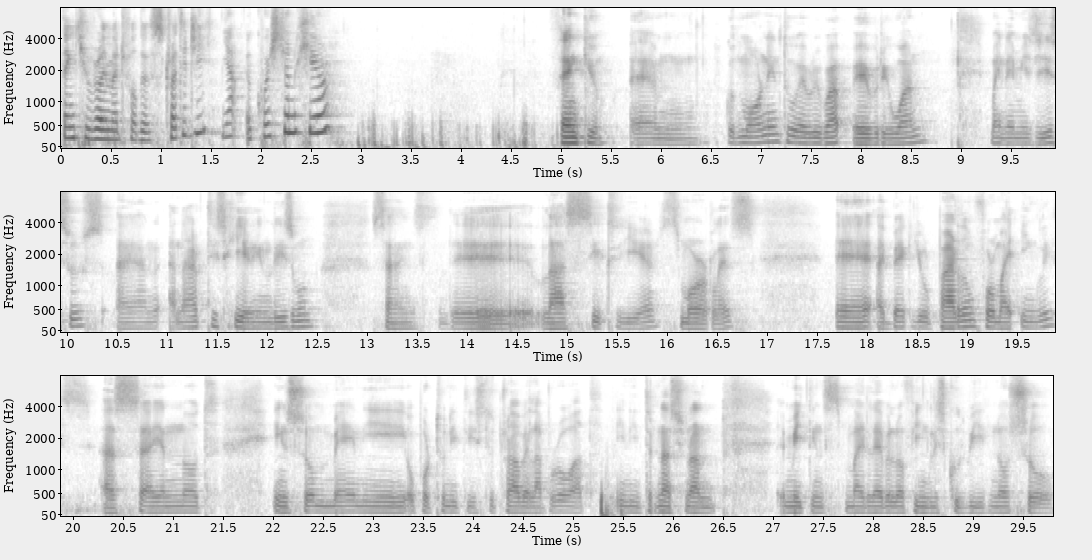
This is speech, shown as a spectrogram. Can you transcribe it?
Thank you very much for the strategy. Yeah, a question here. Thank you. Um, good morning to everyone. My name is Jesus. I am an artist here in Lisbon since the last six years, more or less. Uh, I beg your pardon for my English, as I am not in so many opportunities to travel abroad in international meetings, my level of English could be not so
